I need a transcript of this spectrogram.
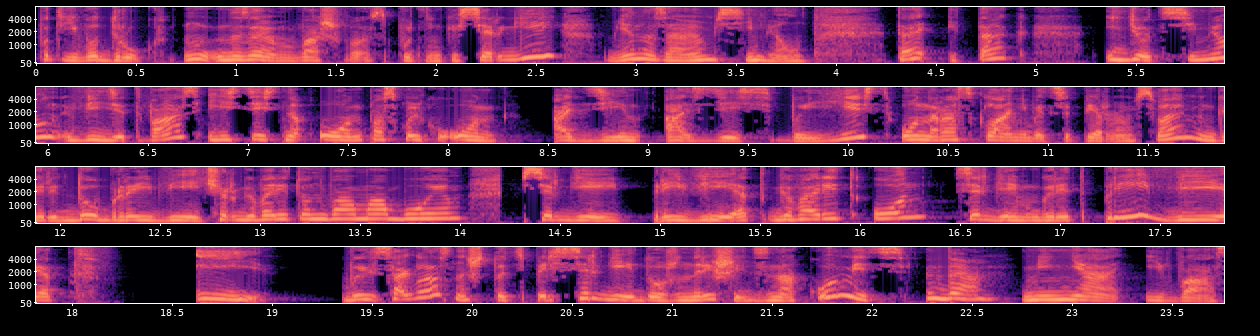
вот его друг. Ну, назовем вашего спутника Сергей, мне назовем Семен. Да, итак, идет Семен, видит вас, и, естественно, он, поскольку он один, а здесь вы есть. Он раскланивается первым с вами, говорит «добрый вечер», говорит он вам обоим. Сергей «привет», говорит он. Сергей ему говорит «привет». И вы согласны, что теперь Сергей должен решить, знакомить да. меня и вас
